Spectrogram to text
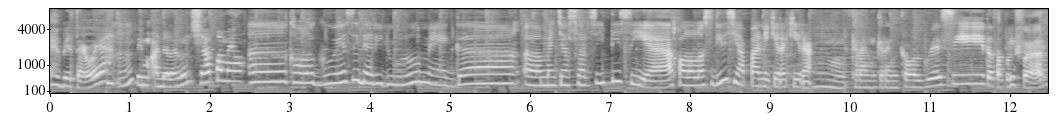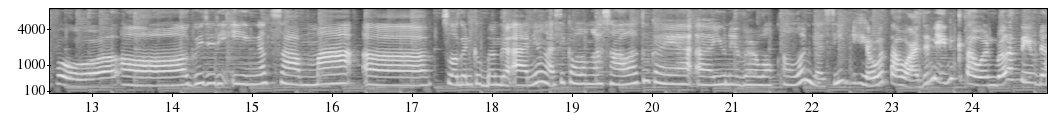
Eh, BTW ya, Mm-mm. tim andalan lu siapa, Mel? Eh, kalau gue sih dari dulu megang eh, Manchester City sih ya. Kalau lo sendiri siapa nih kira-kira? Hmm, keren-keren. Kalau gue sih tetap Liverpool. Oh, gue jadi inget sama eh, slogan kebanggaannya nggak sih? Kalau nggak salah tuh kayak eh, You Never Walk Alone gak sih? Ih, lu tahu aja nih, ini ketahuan banget nih udah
